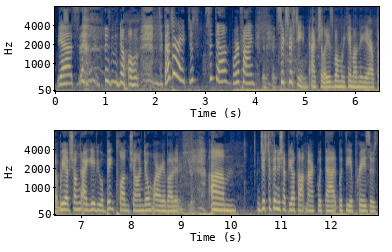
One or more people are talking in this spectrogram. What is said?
Yes. no, that's all right. Just sit down. We're fine. Six fifteen actually is when we came on the air. But we have Sean. I gave you a big plug, Sean. Don't worry about it. Um, just to finish up your thought, Mark, with that, with the appraisers,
